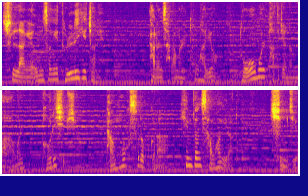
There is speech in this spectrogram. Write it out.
신랑의 음성이 들리기 전에 다른 사람을 통하여 도움을 받으려는 마음을 버리십시오. 당혹스럽거나 힘든 상황이라도 심지어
